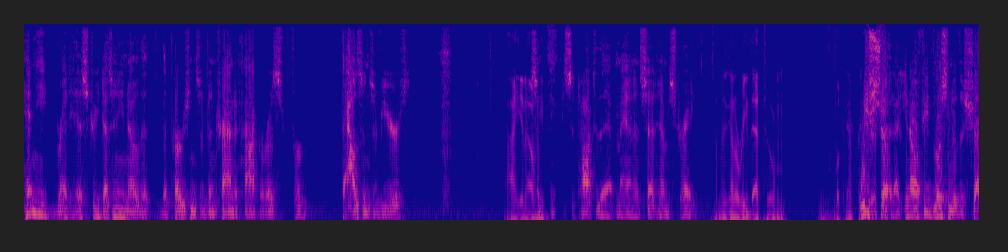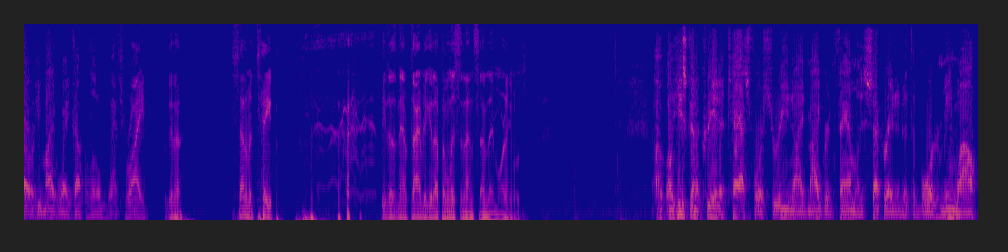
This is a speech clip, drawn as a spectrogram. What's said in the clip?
Hadn't he read history? Doesn't he know that the Persians have been trying to conquer us for thousands of years? Uh, you know, Somebody he's, needs to talk to that man and set him straight. somebody's got to read that to him. Look at We should. You know, if he'd listen to the show, he might wake up a little bit. That's right. We're gonna send him a tape. he doesn't have time to get up and listen on Sunday morning. Uh, well, he's going to create a task force to reunite migrant families separated at the border. Meanwhile,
